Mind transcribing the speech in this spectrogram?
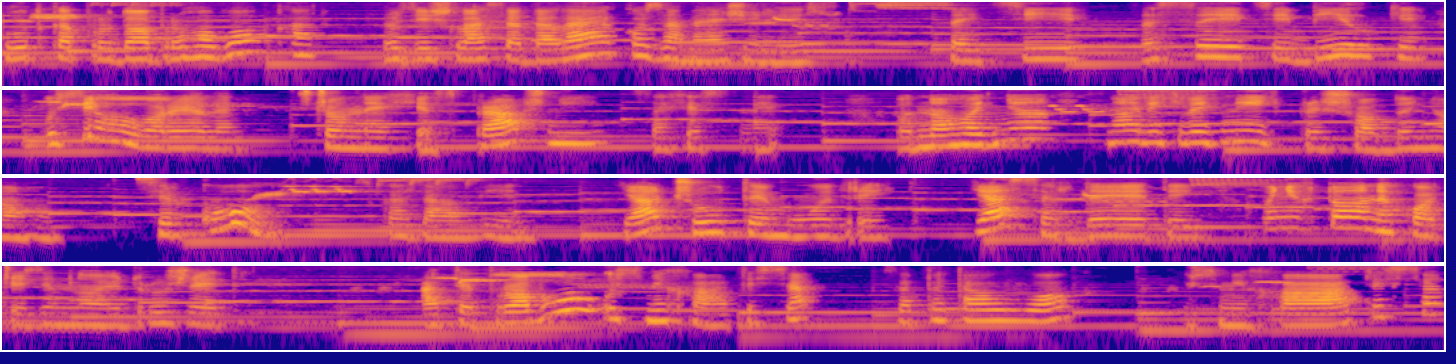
Чутка про доброго вовка розійшлася далеко за межі лісу. Зайці, лисиці, білки усі говорили, що в них є справжній захисник. Одного дня навіть ведмідь прийшов до нього. Сірку, сказав він, я чув ти мудрий, я сердитий, бо ніхто не хоче зі мною дружити. А ти пробував усміхатися? запитав вовк. Усміхатися?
